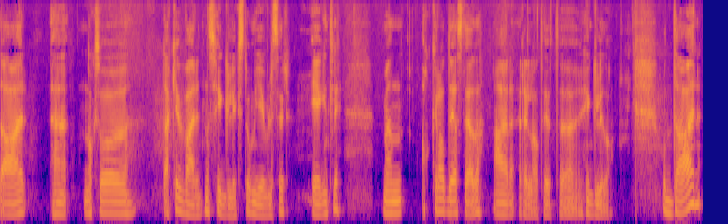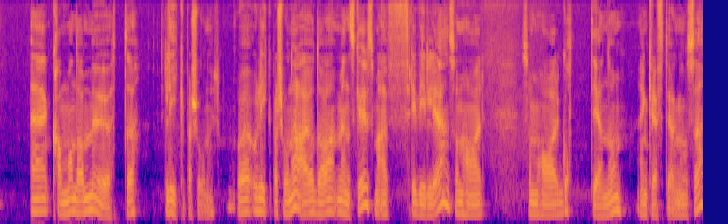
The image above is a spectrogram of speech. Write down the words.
Det er eh, nokså Det er ikke verdens hyggeligste omgivelser, egentlig. Men akkurat det stedet er relativt hyggelig, da. Og der kan man da møte likepersoner. Og, og likepersoner er jo da mennesker som er frivillige, som har, som har gått gjennom en kreftdiagnose.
